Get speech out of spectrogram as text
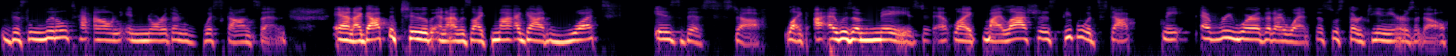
this little town in northern Wisconsin. And I got the tube and I was like, my God, what is this stuff? Like I, I was amazed at like my lashes. People would stop me everywhere that I went. This was 13 years ago.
